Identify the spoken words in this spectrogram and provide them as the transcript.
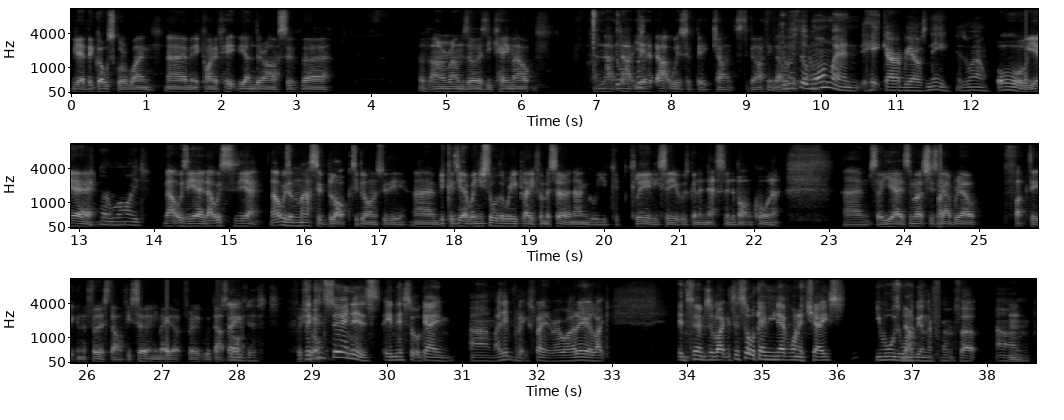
yeah, the goal scorer Hwang, um, and it kind of hit the under arse of uh, of Aaron Ramsdale as he came out, and that, that was- yeah, that was a big chance to be. I think that it was the one when it hit Gabriel's knee as well. Oh yeah, So wide. That was yeah, that was yeah, that was a massive block to be honest with you, um, because yeah, when you saw the replay from a certain angle, you could clearly see it was going to nestle in the bottom corner. Um, so yeah, as much as Gabriel fucked it in the first half, he certainly made up for it with that Saved block us. for The sure. concern is in this sort of game, um, I didn't really explain it very well earlier. Like in terms of like it's a sort of game you never want to chase. You always want to be on the front foot. Um,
